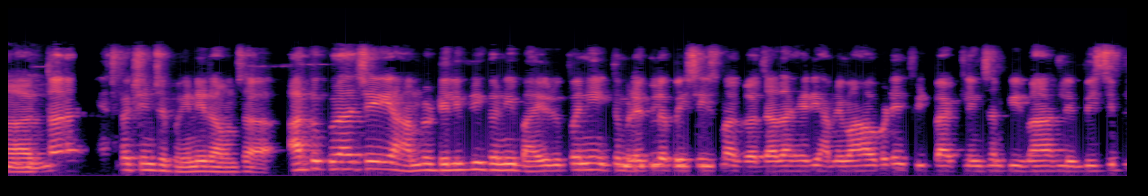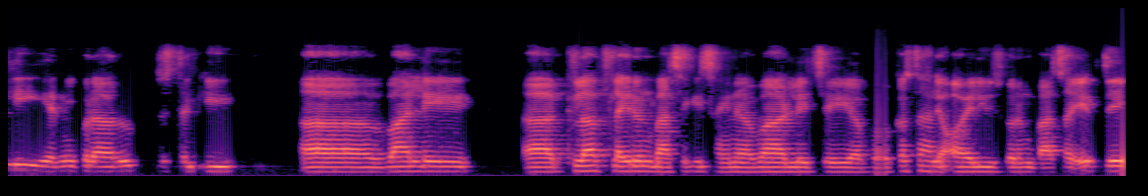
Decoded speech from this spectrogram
तर इन्सपेक्सन चाहिँ भइ नै रहन्छ। अर्को कुरा चाहिँ हाम्रो डेलिभरी गर्ने भाइहरू पनि एकदम रेगुलर बेसिसमा जाँदाखेरि हामीले उहाँबाटै फिडब्याक लिन्छौँ कि उहाँहरूले भिजिबली हेर्ने कुराहरू जस्तो कि उहाँले ग्लभ्स लगाइरहनु भएको छ कि छैन उहाँहरूले चाहिँ अब कस्तो खाले अइल युज गर्नु भएको छ if they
